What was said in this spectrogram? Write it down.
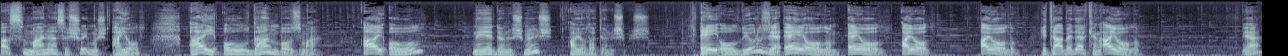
Asıl manası şuymuş ayol. Ay oğuldan bozma. Ay oğul neye dönüşmüş? Ayola dönüşmüş. Ey oğul diyoruz ya, ey oğlum, ey oğul, ay oğul, ay oğlum. Hitap ederken ay oğlum. Ya.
